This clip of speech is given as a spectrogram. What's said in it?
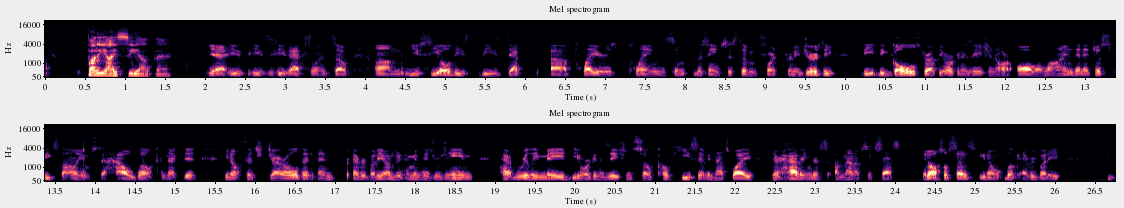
Anybody I see out there. Yeah, he's he's he's excellent. So um, you see all these these depth uh, players playing the sim- the same system for for New Jersey. The the goals throughout the organization are all aligned, and it just speaks volumes to how well connected you know Fitzgerald and and everybody under him and his regime have really made the organization so cohesive, and that's why they're having this amount of success. It also says, you know, look, everybody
